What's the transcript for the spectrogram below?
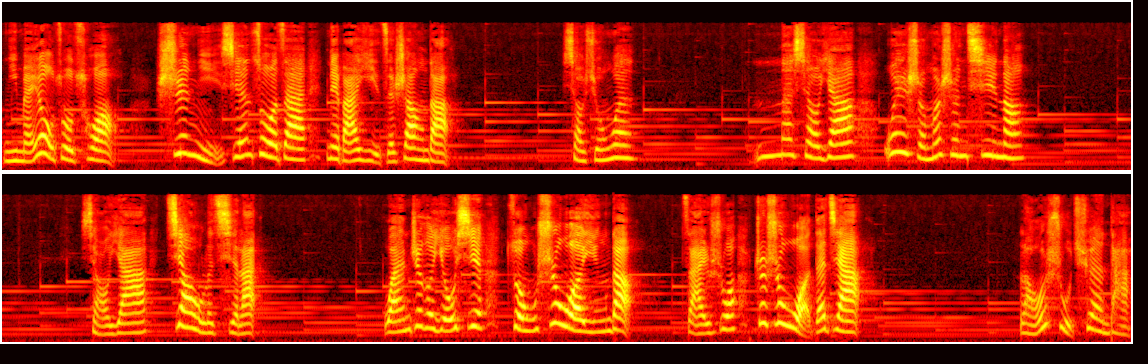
你没有做错，是你先坐在那把椅子上的。”小熊问：“那小鸭为什么生气呢？”小鸭叫了起来：“玩这个游戏总是我赢的，再说这是我的家。”老鼠劝他：“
